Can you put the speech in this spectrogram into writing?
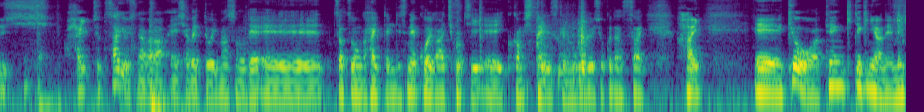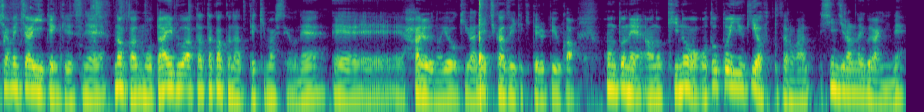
よし。はい。ちょっと作業しながら喋、えー、っておりますので、えー、雑音が入ったりですね、声があちこち、えー、行くかもしれないですけども、ご了承ください。はい。えー、今日は天気的にはね、めちゃめちゃいい天気ですね。なんかもうだいぶ暖かくなってきましたよね。えー、春の陽気がね、近づいてきてるというか、ほんとね、あの、昨日、おととい雪が降ってたのが信じられないぐらいにね、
